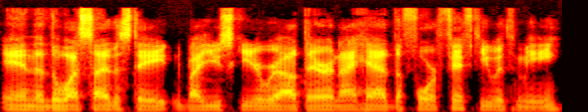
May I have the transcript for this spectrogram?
in the west side of the state by U. We're out there, and I had the 450 with me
